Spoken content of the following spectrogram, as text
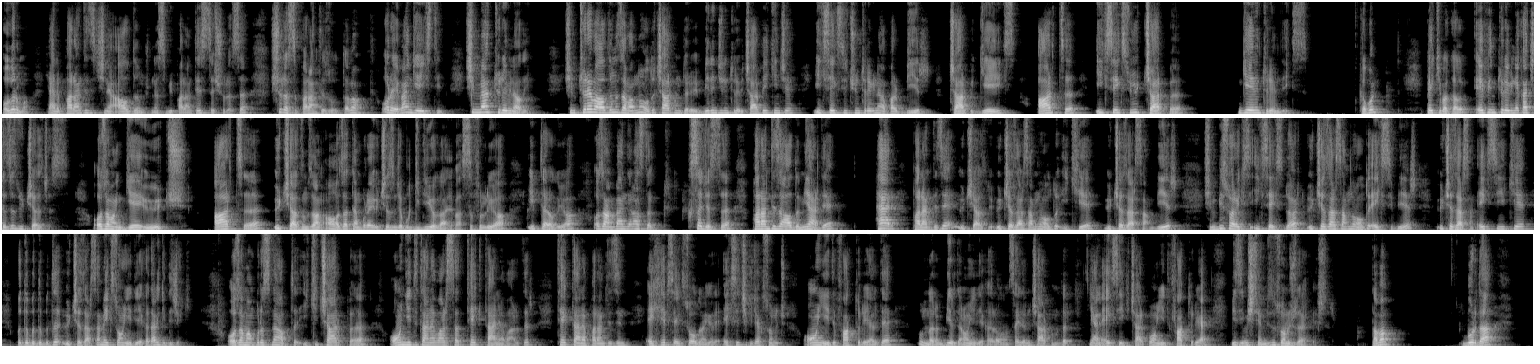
Olur mu? Yani parantez içine aldığım nasıl bir parantezse şurası. Şurası parantez oldu tamam Oraya ben gx diyeyim. Şimdi ben türevini alayım. Şimdi türev aldığınız zaman ne oldu? Çarpım türevi. Birincinin türevi çarpı ikinci. x eksi 3'ün türevi ne yapar? 1 çarpı gx artı x eksi 3 çarpı g'nin türevinde x. Kabul? Peki bakalım f'in türevine kaç yazacağız? 3 yazacağız. O zaman g3 artı 3 yazdığım zaman o zaten buraya 3 yazınca bu gidiyor galiba sıfırlıyor. iptal oluyor. O zaman benden aslında kısacası paranteze aldığım yerde her paranteze 3 yazdı. 3 yazarsam ne oldu? 2. 3 yazarsam 1. Şimdi bir sonrakisi x eksi 4. 3 yazarsam ne oldu? Eksi 1. 3 yazarsam eksi 2. Bıdı bıdı bıdı. 3 yazarsam eksi 17'ye kadar gidecek. O zaman burası ne yaptı? 2 çarpı 17 tane varsa tek tane vardır. Tek tane parantezin hepsi eksi olduğuna göre eksi çıkacak sonuç 17 faktöriyelde bunların birden 17'ye kadar olan sayıların çarpımıdır. Yani eksi 2 çarpı 17 faktöriyel bizim işlemimizin sonucudur arkadaşlar. Tamam. Burada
